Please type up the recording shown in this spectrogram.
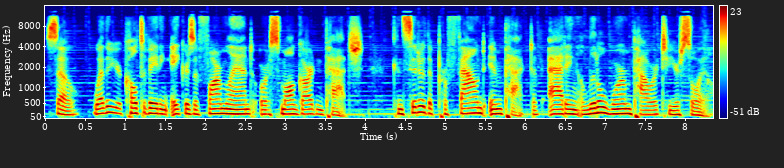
So, whether you're cultivating acres of farmland or a small garden patch, consider the profound impact of adding a little worm power to your soil.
